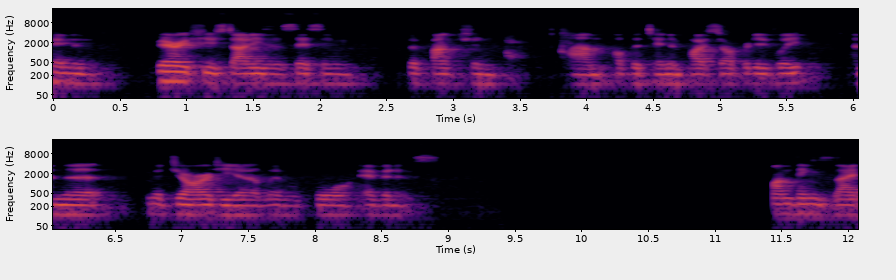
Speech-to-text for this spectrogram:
tendon, very few studies assessing the function um, of the tendon postoperatively, and the majority are level four evidence. One thing they,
